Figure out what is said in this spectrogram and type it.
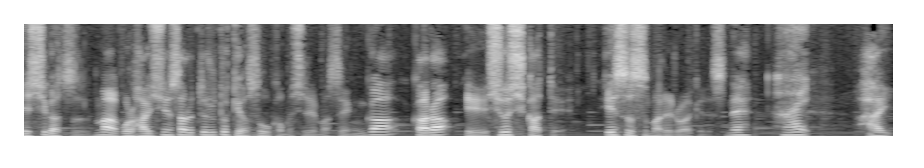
ー4月、まあこれ配信されている時はそうかもしれませんが、から、えー修士課程へ進まれるわけですね。はい。はい。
